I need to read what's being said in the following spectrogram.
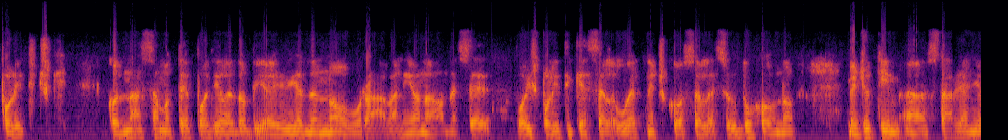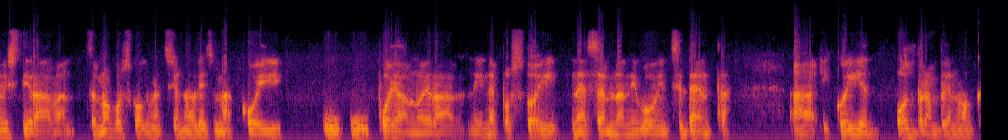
politički kod nas samo te podjele dobijaju jedan novu ravan i ona, one se iz politike sele u etničko, sele se u duhovno. Međutim, stavljanje u isti ravan crnogorskog nacionalizma koji u, u pojavnoj ravni ne postoji, ne sem na nivou incidenta, a, i koji je odbrambenog,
